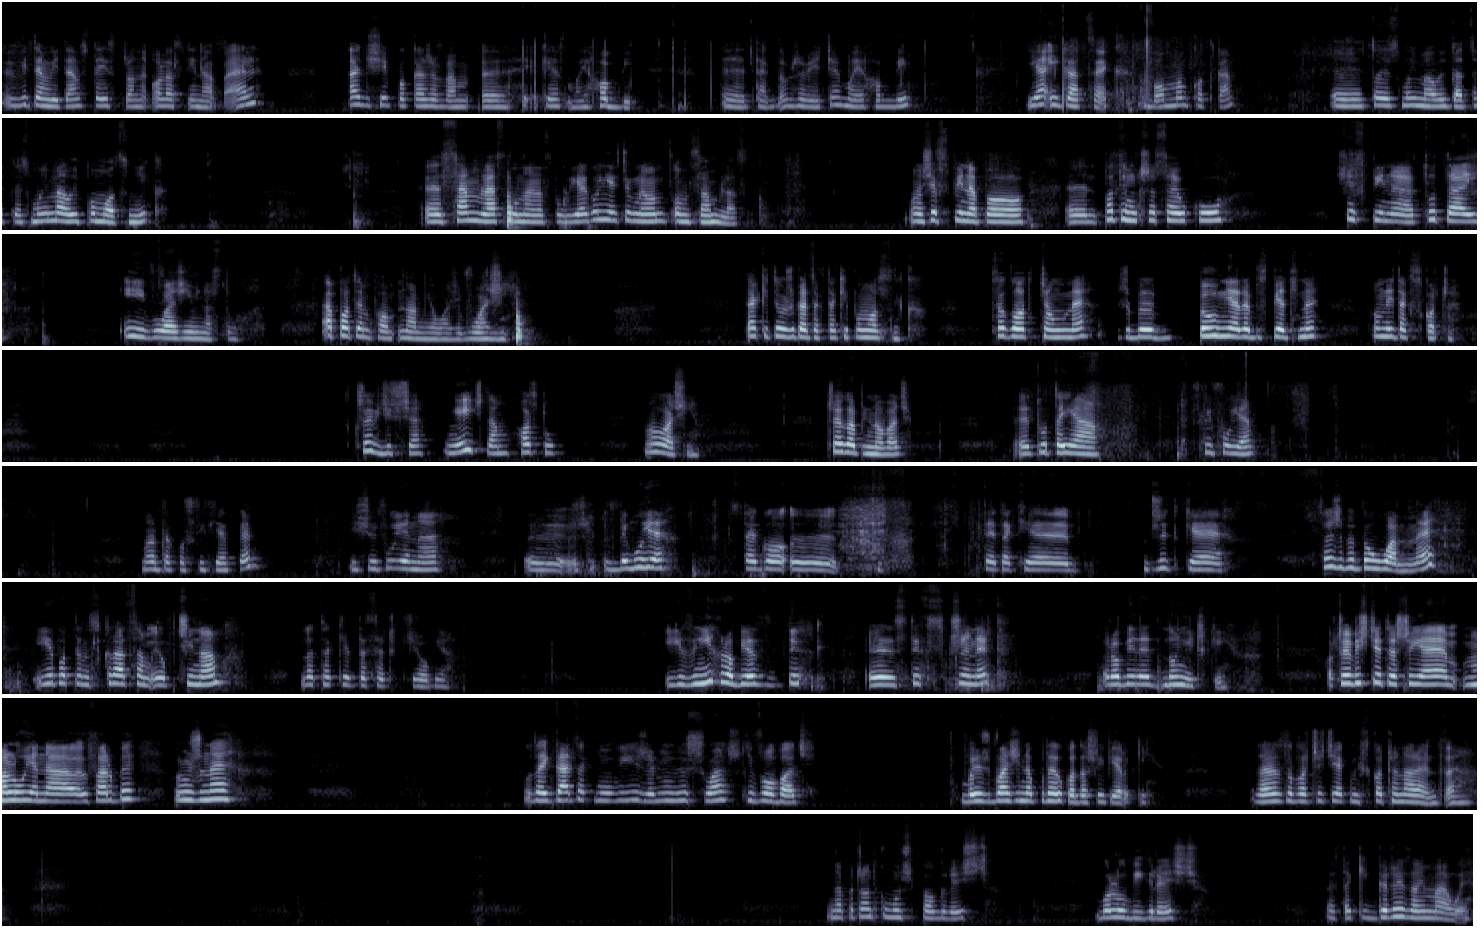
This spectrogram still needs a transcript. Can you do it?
Witam, witam, z tej strony olastina.pl A dzisiaj pokażę Wam, y, jakie jest moje hobby. Y, tak, dobrze wiecie, moje hobby. Ja i Gacek, bo mam kotka. Y, to jest mój mały Gacek, to jest mój mały pomocnik. Y, sam wlazł na stół. Ja go nie ściągnęłam, on sam wlazł. On się wspina po, y, po tym krzesełku. Się wspina tutaj i włazi mi na stół. A potem po, na mnie łazi, włazi. Taki to już gacek, taki pomocnik. Co go odciągnę, żeby był w miarę bezpieczny, to on i tak skoczy. Skrzywdzisz się. Nie idź tam, chodź tu. No właśnie. Czego pilnować? Y, Tutaj ja szlifuję. Mam taką szlifierkę i szlifuję na. Yy, zdejmuję z tego yy, te takie brzydkie coś, żeby był ładny. I je potem skracam i obcinam. Na takie deseczki robię. I z nich robię z tych, yy, z tych skrzynek robię doniczki. Oczywiście też je maluję na farby różne. Tutaj Gacek mówi, żebym już szła szlifować. Bo już włazi na pudełko do szlifierki. Zaraz zobaczycie, jak mi skoczę na ręce. Na początku musi pogryźć, bo lubi gryźć. To jest taki gryzoń mały.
